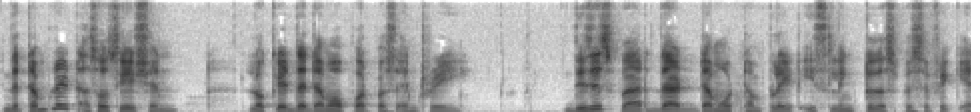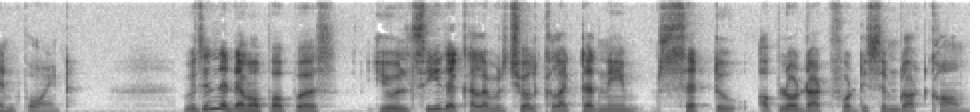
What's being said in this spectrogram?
In the template association, locate the demo purpose entry. This is where the demo template is linked to the specific endpoint. Within the demo purpose, you will see the virtual collector name set to upload.fortisim.com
